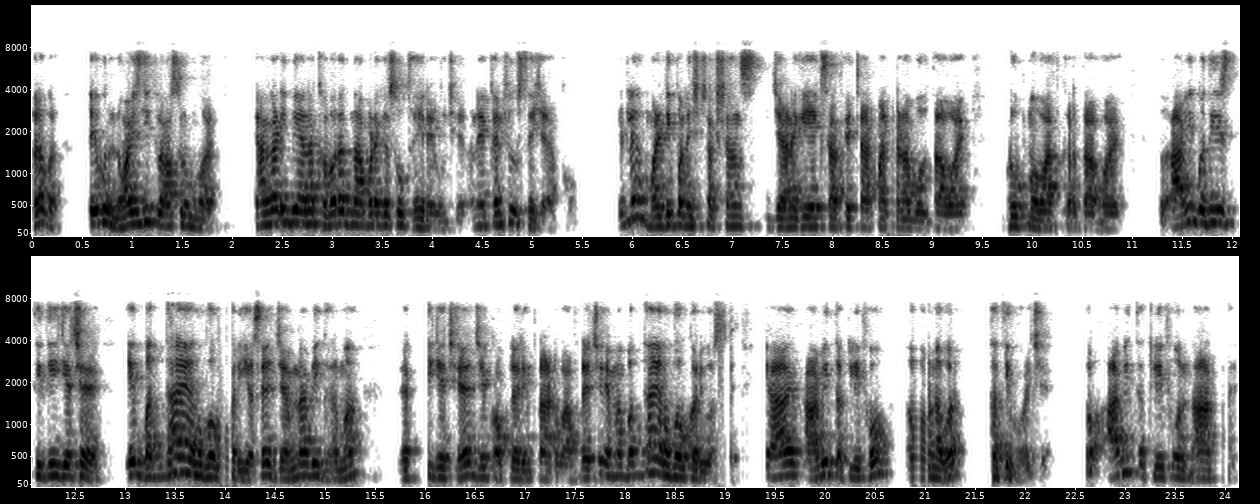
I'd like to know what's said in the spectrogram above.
બરાબર? તો એવું નોઇઝી ક્લાસરૂમ હોય, ત્યાં આગળ બી એને ખબર જ ના પડે કે શું થઈ રહ્યું છે અને કન્ફ્યુઝ થઈ જાય આખો. એટલે મલ્ટિપલ ઇન્સ્ટ્રક્શન્સ જાણે કે એક સાથે ચાર પાંચ જણા બોલતા હોય ગ્રુપમાં વાત કરતા હોય, તો આવી બધી સ્થિતિ જે છે, એ બધાએ અનુભવ કરી હશે. જેમના બી ઘરમાં વ્યક્તિ જે છે, જે કોક્લિયર ઇમ્પ્લાન્ટ વાપરે છે, એમાં બધાએ અનુભવ કર્યો હશે કે આ આવી તકલીફો અવારનવાર થતી હોય છે. તો આવી તકલીફો ના થાય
